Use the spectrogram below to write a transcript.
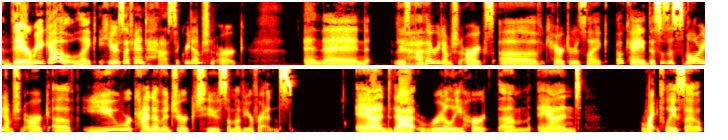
there we go. Like, here's a fantastic redemption arc. And then there's yeah. other redemption arcs of characters like, okay, this is a small redemption arc of you were kind of a jerk to some of your friends. And that really hurt them and rightfully so.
